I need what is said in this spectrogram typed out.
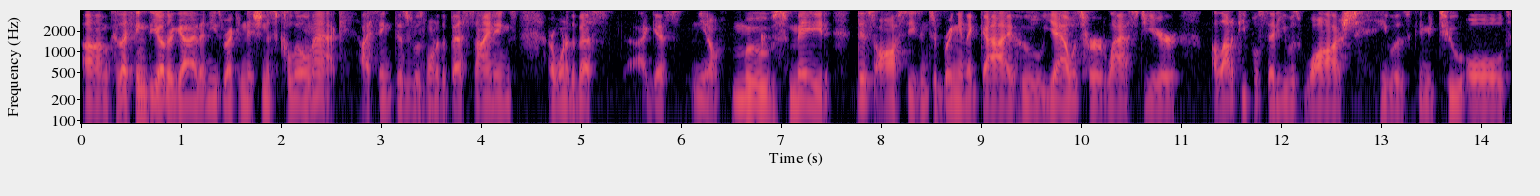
because um, I think the other guy that needs recognition is Khalil Mack. I think this was one of the best signings or one of the best, I guess, you know, moves made this offseason to bring in a guy who, yeah, was hurt last year. A lot of people said he was washed. He was going to be too old.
